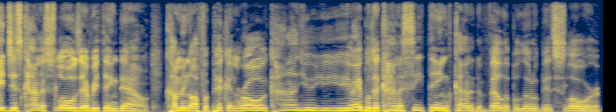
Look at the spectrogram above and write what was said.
it just kind of slows everything down coming off a pick and roll kind of you, you you're able to kind of see things kind of develop a little bit slower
